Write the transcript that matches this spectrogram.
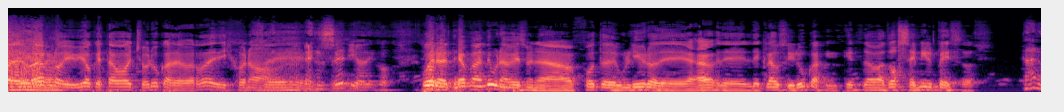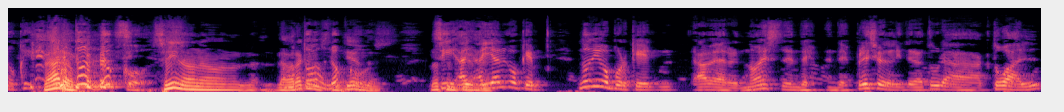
venía de bien, verlo eh. y vio que estaba 8 lucas de verdad y dijo, no. Sí, ¿En sí. serio? Dijo. Bueno, te mandé una vez una foto de un libro de, de, de Klaus y Lucas que, que daba 12 mil pesos. Claro, que Claro. todos locos. Sí, no, no, la verdad que no todos se locos. entiende. No se sí, hay, hay algo que. No digo porque, a ver, no es en, des- en desprecio de la literatura actual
